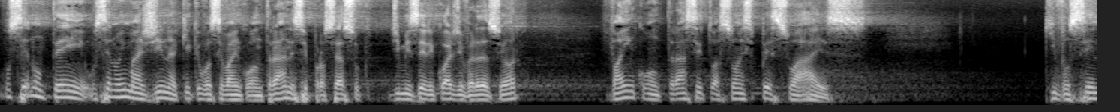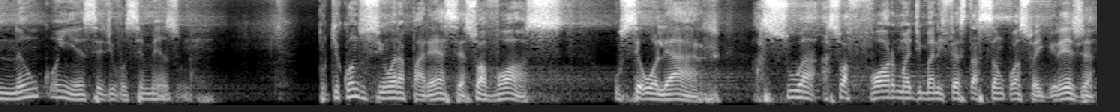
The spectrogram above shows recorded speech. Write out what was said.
Você não tem, você não imagina o que, que você vai encontrar nesse processo de misericórdia e verdade Senhor? Vai encontrar situações pessoais que você não conhece de você mesmo. Porque quando o Senhor aparece, a sua voz, o seu olhar, a sua, a sua forma de manifestação com a sua igreja,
